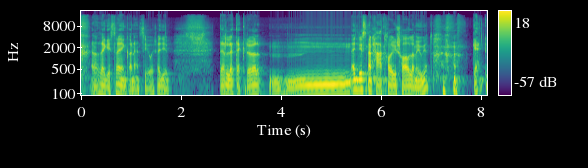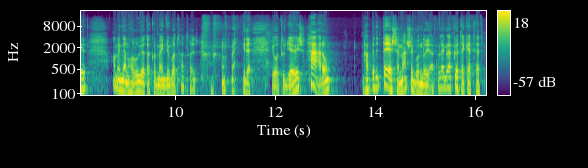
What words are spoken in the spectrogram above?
az egész reinkarnáció és egyéb területekről. Mm, egyrészt, mert hát ha is hall valami újat. Kettő. Ha még nem hall újat, akkor megnyugodhat, hogy mennyire jó tudja ő is. Három. Ha pedig teljesen másra gondolja, akkor legalább kötekedhet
